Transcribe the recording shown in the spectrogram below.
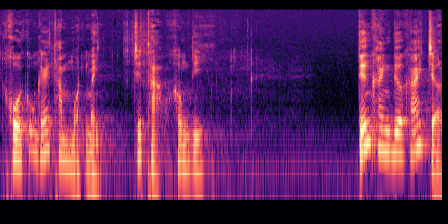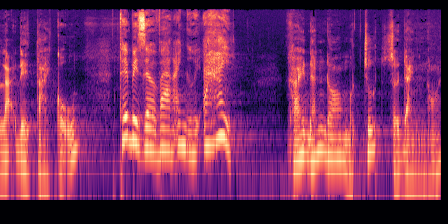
Khôi cũng ghé thăm một mình, chứ Thảo không đi. Tiếng Khanh đưa Khái trở lại đề tài cũ. Thế bây giờ vàng anh gửi ai? Khái đắn đo một chút rồi đành nói.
